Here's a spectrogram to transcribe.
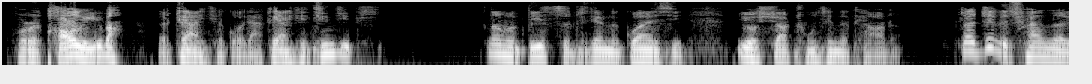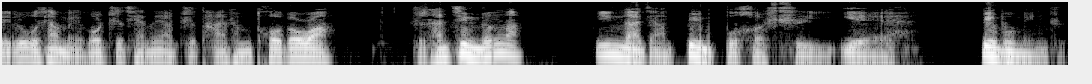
或者逃离吧，这样一些国家，这样一些经济体，那么彼此之间的关系又需要重新的调整。在这个圈子里，如果像美国之前那样只谈什么脱钩啊，只谈竞争啊，应该讲并不合时宜，也并不明智。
